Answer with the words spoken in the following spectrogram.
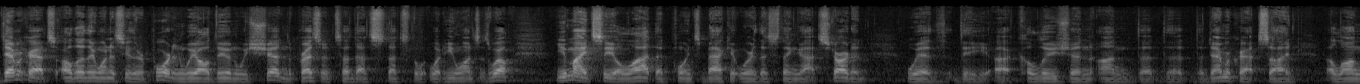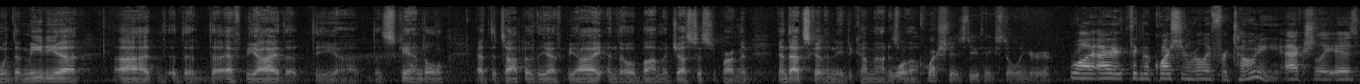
Democrats, although they want to see the report, and we all do, and we should, and the president said that's that's the, what he wants as well. You might see a lot that points back at where this thing got started, with the uh, collusion on the, the, the Democrat side along with the media, uh, the, the FBI, the, the, uh, the scandal at the top of the FBI and the Obama Justice Department, and that's going to need to come out as what well. What questions do you think still linger here? Well, I think a question really for Tony actually is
